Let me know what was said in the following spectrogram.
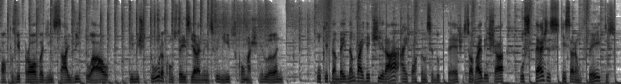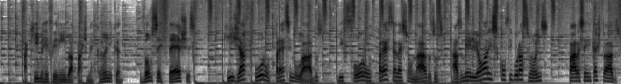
corpos de prova de ensaio virtual que mistura conceitos de elementos finitos com machine learning, o que também não vai retirar a importância do teste, só vai deixar os testes que serão feitos, aqui me referindo à parte mecânica, vão ser testes que já foram pré-simulados e foram pré-selecionados as melhores configurações para serem testados,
